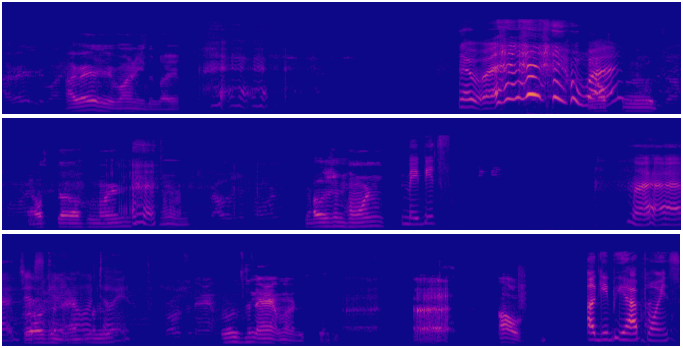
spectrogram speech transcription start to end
I rather do one. I rather do one either way. what? what? Elsa, Elsa horn. Frozen horn. Frozen horn. Maybe it's. Just Frozen kidding. I won't tell you. Frozen antler. Frozen antlers. Uh, Uh, oh, I'll give you half points.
